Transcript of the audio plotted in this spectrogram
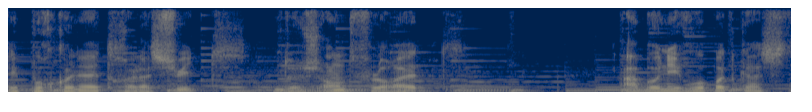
Et pour connaître la suite de Jean de Florette, abonnez-vous au podcast.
